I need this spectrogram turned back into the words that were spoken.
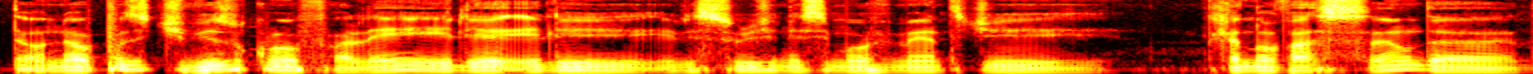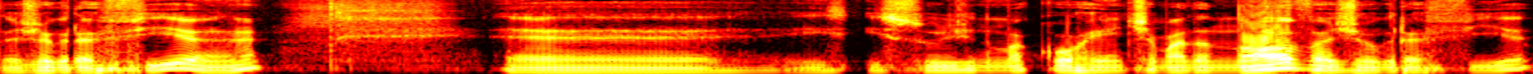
Então, o neopositivismo, como eu falei, ele, ele, ele surge nesse movimento de renovação da, da geografia, né? É, e, e, surge numa corrente chamada Nova Geografia,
